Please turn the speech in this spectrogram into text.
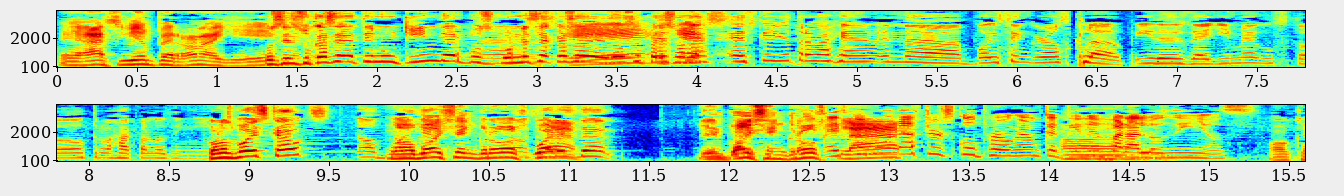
Eh, así bien perrón allí. Pues en su casa ya tiene un kinder, pues con esa casa de 12 personas. Es, es que yo trabajé en uh, Boys and Girls Club y desde allí me gustó trabajar con los niños. ¿Con los Boy Scouts? No, No, Boys and Girls What Club. is that? El Boys and Girls Es Club. como un after school program que tienen Ah. para los niños. Ok.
